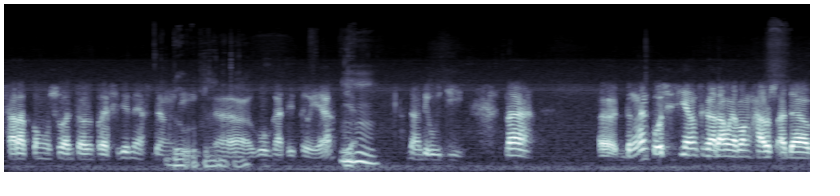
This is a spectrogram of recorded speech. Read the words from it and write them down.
syarat pengusulan calon presiden yang sedang digugat uh, itu ya, mm-hmm. sedang diuji. Nah, uh, dengan posisi yang sekarang memang harus ada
